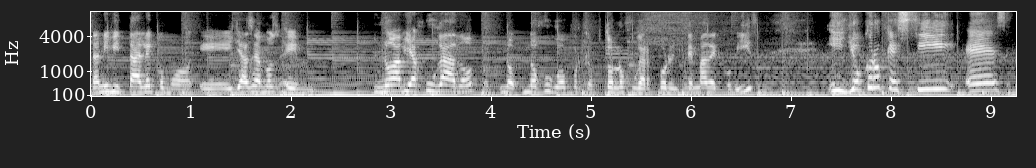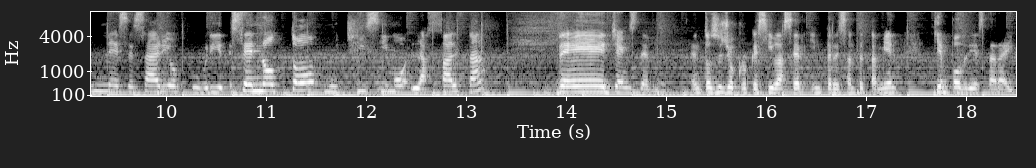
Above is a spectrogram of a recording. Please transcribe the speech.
Danny Vitale, como eh, ya sabemos, eh, no había jugado, no, no jugó porque optó no jugar por el tema de COVID. Y yo creo que sí es necesario cubrir. Se notó muchísimo la falta de James Devlin. Entonces yo creo que sí va a ser interesante también quién podría estar ahí.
